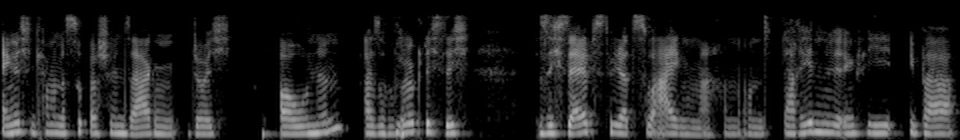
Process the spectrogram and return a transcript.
Englischen kann man das super schön sagen durch ownen, also ja. wirklich sich, sich selbst wieder zu eigen machen. Und da reden wir irgendwie über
